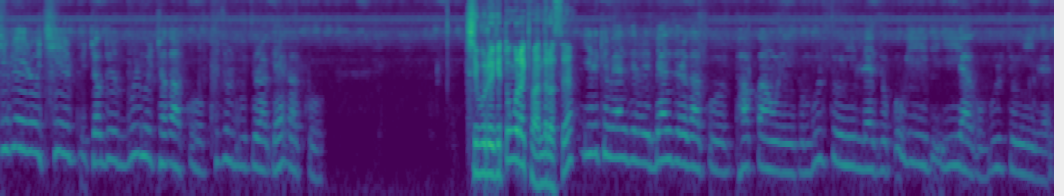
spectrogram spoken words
시비로 치 저기 물 묻혀갖고 부들부들하게 해갖고 집으로 이렇게 동그랗게 만들었어요? 이렇게 만들어 만들어갖고 밥광우리 그 물뚱이 일래도 꼭 이, 이하고 물뚱이 일래도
